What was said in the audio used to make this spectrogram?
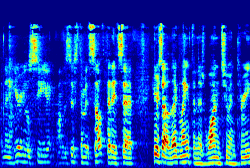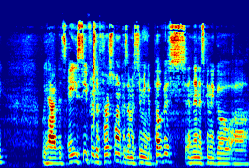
And then here you'll see on the system itself that it said, here's that leg length and there's one, two, and three. We have this AEC for the first one because I'm assuming a pelvis, and then it's gonna go uh,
